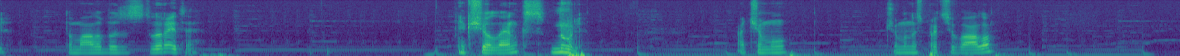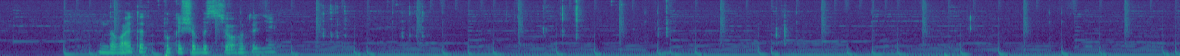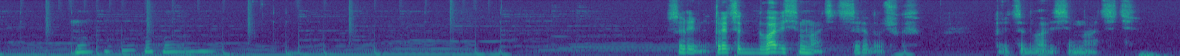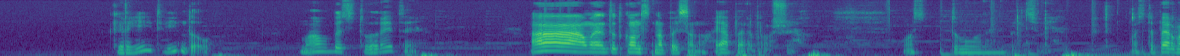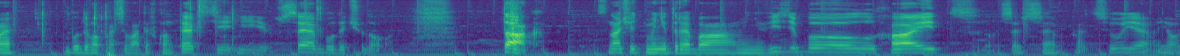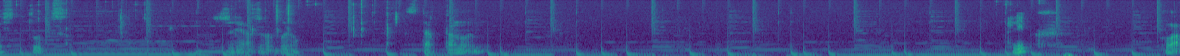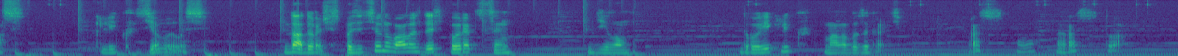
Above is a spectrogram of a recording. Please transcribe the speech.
то мало би створити. Якщо Ленкс 0. А чому? Чому не спрацювало? Давайте поки що без цього тоді. Все рівно. 32.18 середочок. 32.18. Create window. Мав би створити. А, у мене тут const написано. Я перепрошую. Ось тому воно і не працює. Ось тепер ми будемо працювати в контексті і все буде чудово. Так. Значить, мені треба меню Visible, Height. Це все працює. Я ось тут зря зробив. Стартануємо. Клік. Клас. Клік з'явилось. Да, до речі, спозиціонувалось десь поряд з цим ділом. Другий клік мало би закрити. Раз, два, раз, два.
